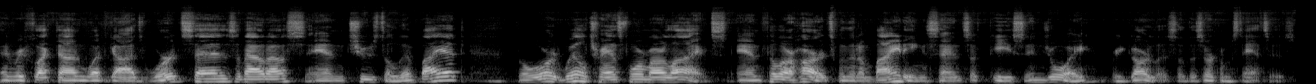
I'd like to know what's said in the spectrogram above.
and reflect on what God's Word says about us and choose to live by it, the Lord will transform our lives and fill our hearts with an abiding sense of peace and joy, regardless of the circumstances.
